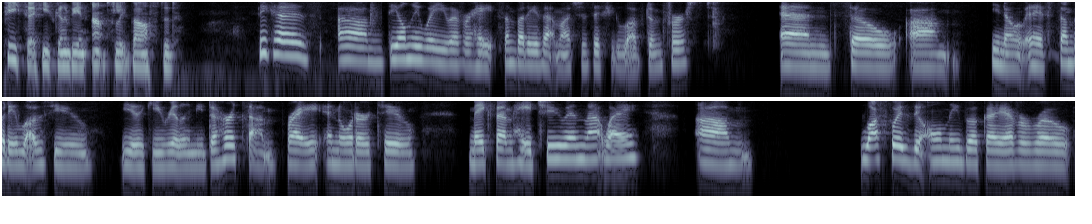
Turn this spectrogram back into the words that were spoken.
Peter? He's going to be an absolute bastard. Because um, the only way you ever hate somebody that much is if you loved them first. And so, um, you know, and if somebody loves you, you like you really need to hurt them, right, in order to make them hate you in that way. Um, Lost Boy is the only book I ever wrote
